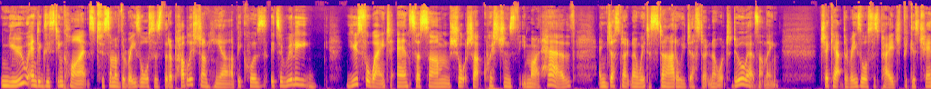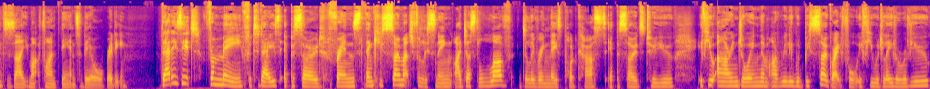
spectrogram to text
new and existing clients to some of the resources that are published on here because it's a really useful way to answer some short, sharp questions that you might have and just don't know where to start or you just don't know what to do about something. Check out the resources page because chances are you might find the answer there already. That is it from me for today's episode, friends. Thank you so much for listening. I just love delivering these podcasts episodes to you. If you are enjoying them, I really would be so grateful if you would leave a review.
